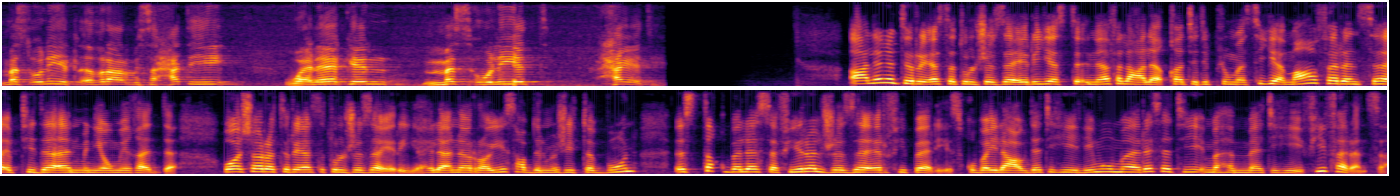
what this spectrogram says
مسؤولية الإضرار بصحته ولكن مسؤولية حياته. أعلنت الرئاسة الجزائرية استئناف العلاقات الدبلوماسية مع فرنسا ابتداء من يوم غد. وأشارت الرئاسة الجزائرية إلى أن الرئيس عبد المجيد تبون استقبل سفير الجزائر في باريس قبيل عودته لممارسة مهماته في فرنسا.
